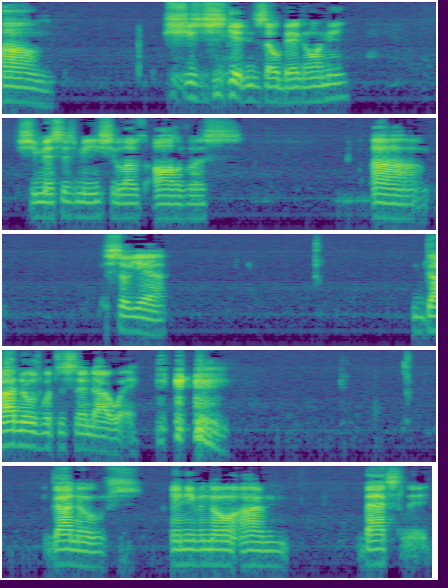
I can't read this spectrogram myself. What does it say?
Um, she's just getting so big on me. She misses me. She loves all of us. Um, so yeah. God knows what to send our way. God knows. And even though I'm backslid,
